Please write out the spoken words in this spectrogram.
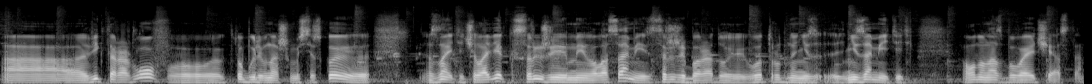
А, Виктор Орлов, э, кто были в нашей мастерской, знаете, человек с рыжими волосами, и с рыжей бородой. Его трудно не, не заметить. Он у нас бывает часто.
